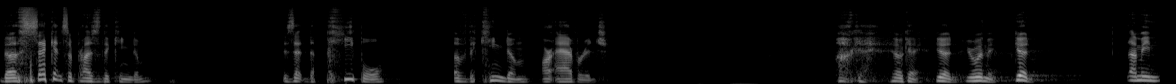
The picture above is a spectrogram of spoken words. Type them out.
the second surprise of the kingdom is that the people of the kingdom are average. Okay, okay, good. You're with me. Good. I mean,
